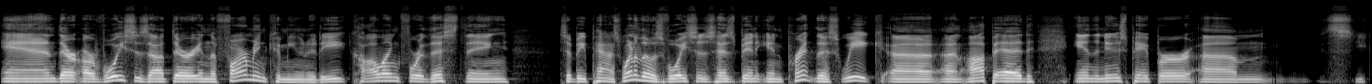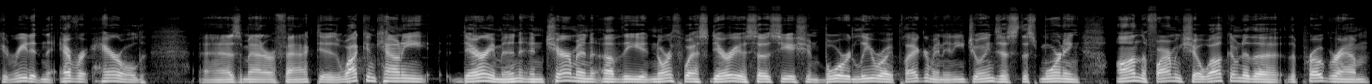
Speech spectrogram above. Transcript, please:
And there are voices out there in the farming community calling for this thing to be passed. One of those voices has been in print this week, uh, an op ed in the newspaper. Um, you can read it in the Everett Herald, as a matter of fact, is Whatcom County dairyman and chairman of the Northwest Dairy Association Board, Leroy Plagerman, and he joins us this morning on the Farming Show. Welcome to the, the program,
